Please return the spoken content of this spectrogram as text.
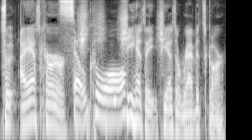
So I asked her. So she- cool. She has a she has a rabbit scar.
